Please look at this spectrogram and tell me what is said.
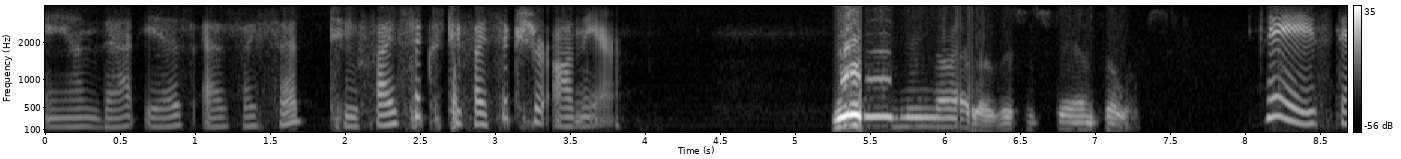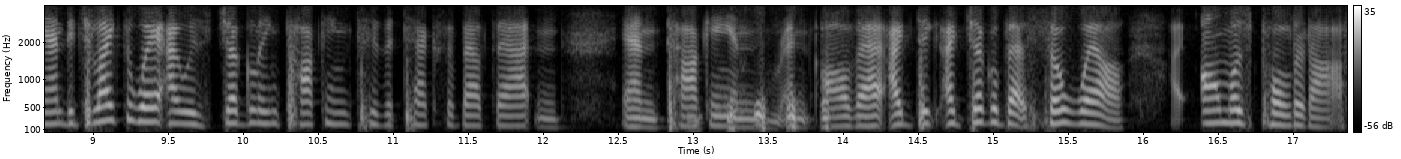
and that is, as I said, 256. 256, you're on the air. Good evening, Nyla. This is Stan Phillips. Hey, Stan. Did you like the way I was juggling talking to the text about that and and talking and and all that? I did, I juggled that so well. I almost pulled it off.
